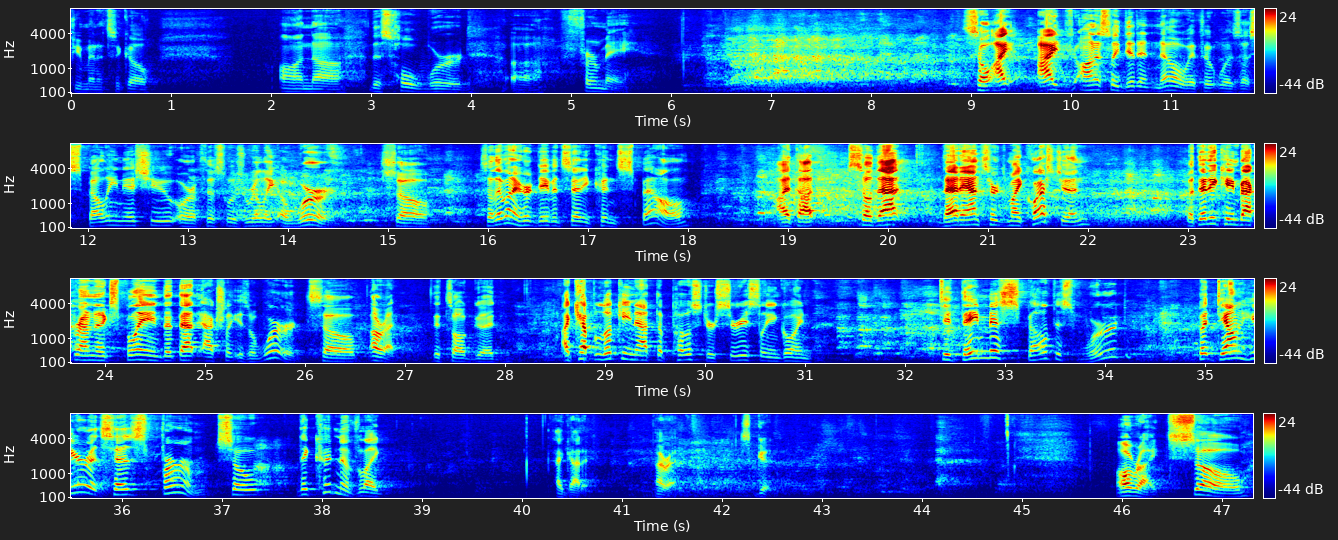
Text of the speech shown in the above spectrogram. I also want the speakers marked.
Speaker 1: few minutes ago on uh, this whole word, uh, firme. so I, I honestly didn't know if it was a spelling issue or if this was really a word. So, so then when I heard David said he couldn't spell, I thought, so that, that answered my question. But then he came back around and explained that that actually is a word. So, all right, it's all good. I kept looking at the poster seriously and going, did they misspell this word? But down here it says firm. So they couldn't have, like, I got it. All right, it's good. All right, so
